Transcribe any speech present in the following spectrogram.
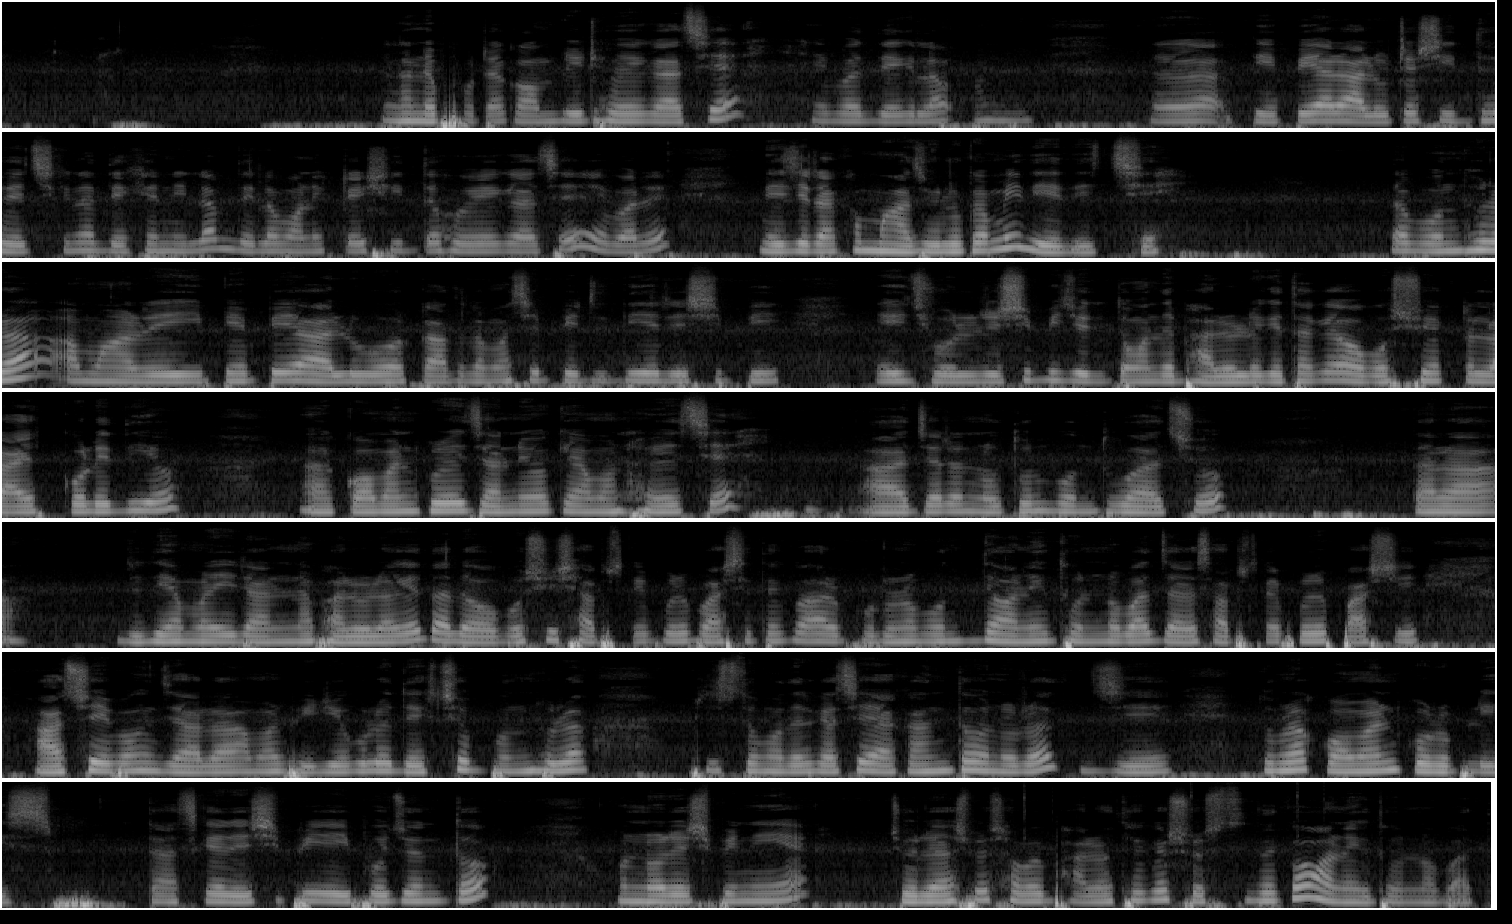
এখানে ফোটা কমপ্লিট হয়ে গেছে। এবার দেখলাম পেঁপে আর আলুটা সিদ্ধ হয়েছে কিনা দেখে নিলাম। দেখলাম অনেকটাই সিদ্ধ হয়ে গেছে। এবারে ভেজে রাখা মাছগুলোকে আমি দিয়ে দিচ্ছি। তা বন্ধুরা, আমার এই পেঁপে, আলু আর কাতলা মাছের পেটি দিয়ে রেসিপি এই ঝোল রেসিপি যদি তোমাদের ভালো লেগে থাকে, অবশ্যই একটা লাইক করে দিও আর কমেন্ট করে জানিও কেমন হয়েছে। আর যারা নতুন বন্ধু আছো, তারা যদি আমার এই রান্না ভালো লাগে, তাহলে অবশ্যই সাবস্ক্রাইব করে পাশে থেকো। আর পুরনো বন্ধুদের অনেক ধন্যবাদ যারা সাবস্ক্রাইব করে পাশে আছো এবং যারা আমার ভিডিওগুলো দেখছ। বন্ধুরা প্লিজ তোমাদের কাছে একান্ত অনুরোধ যে তোমরা কমেন্ট করো প্লিজ তো আজকের রেসিপি এই পর্যন্ত। অন্য রেসিপি নিয়ে চলে আসবে। সবাই ভালো থেকো সুস্থ থেকো। অনেক ধন্যবাদ।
